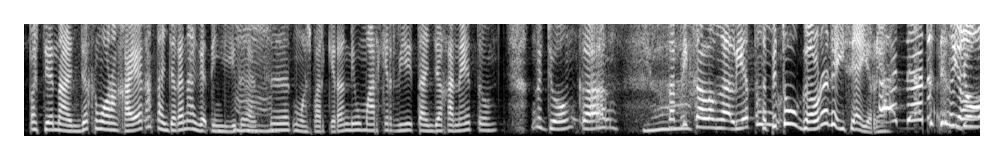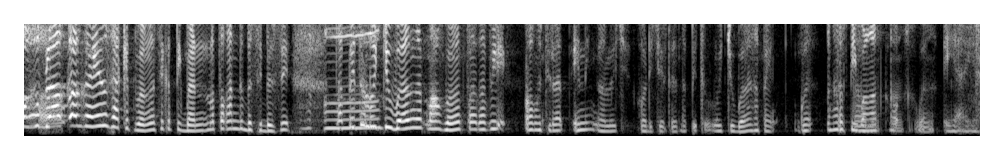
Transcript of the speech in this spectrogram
Pas dia nanjak rumah orang kaya kan tanjakannya agak tinggi gitu kan. Set mau parkiran dia mau parkir di tanjakannya itu. Ngejongkang. Ya. Tapi kalau nggak lihat tuh Tapi tuh galonnya ada isi airnya. ada terus dia Ya. ngejongkang ke belakang kayaknya sakit banget sih ketiban lu tuh kan tuh bersih-bersih. Tapi itu lucu banget maaf banget Pak tapi lo mesti lihat ini nggak lucu kalau diceritain tapi itu lucu banget sampai gue Ngerti banget kok. banget. Iya, iya.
